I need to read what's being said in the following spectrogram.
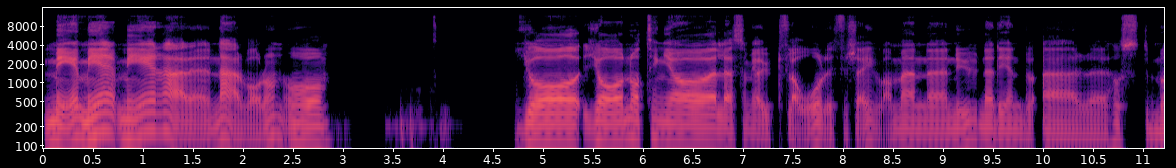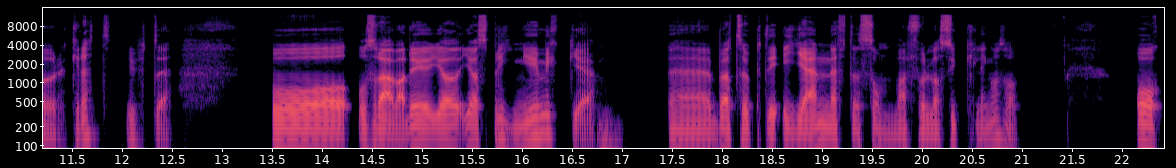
Med, med den här närvaron och Ja, ja, någonting jag, eller som jag gjort flera år i och för sig, va? men eh, nu när det ändå är eh, höstmörkret ute och, och sådär, va? Det, jag, jag springer ju mycket, eh, börjar ta upp det igen efter en sommar full av cykling och så. Och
